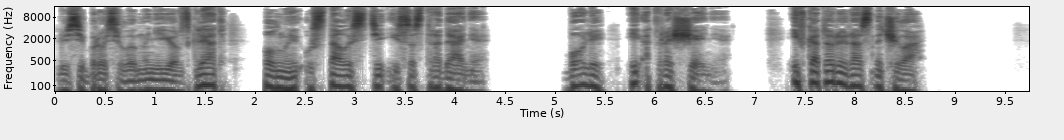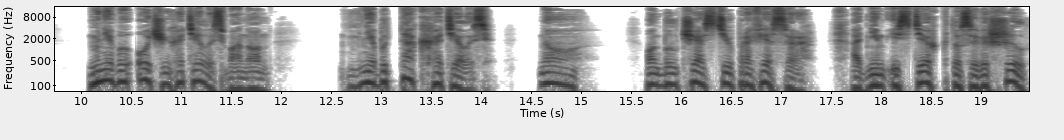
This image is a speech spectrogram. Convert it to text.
Люси бросила на нее взгляд, полный усталости и сострадания, боли и отвращения, и в который раз начала. «Мне бы очень хотелось, Манон, мне бы так хотелось, но он был частью профессора, одним из тех, кто совершил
